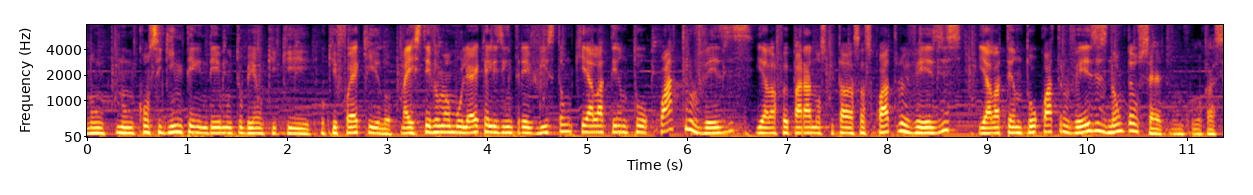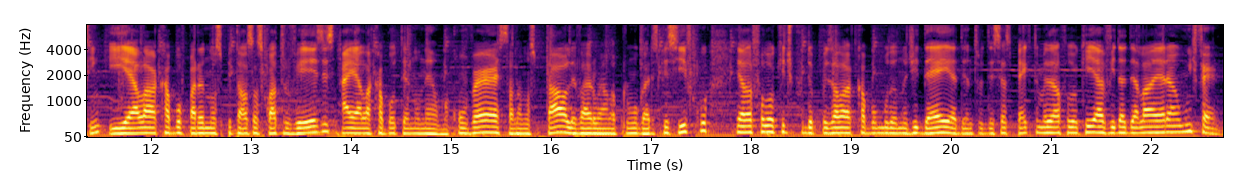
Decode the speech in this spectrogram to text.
Não, não consegui entender muito bem o que, que, o que foi aquilo. Mas teve uma mulher que eles entrevistam entrevistam que ela tentou quatro vezes e ela foi parar no hospital essas quatro vezes e ela tentou quatro vezes, não deu certo, vamos colocar assim. E ela acabou parando no hospital essas quatro vezes. Aí ela acabou tendo, né, uma conversa lá no hospital, levaram ela para um lugar específico e ela falou que tipo depois ela acabou mudando de ideia dentro desse aspecto, mas ela falou que a vida dela era um inferno,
